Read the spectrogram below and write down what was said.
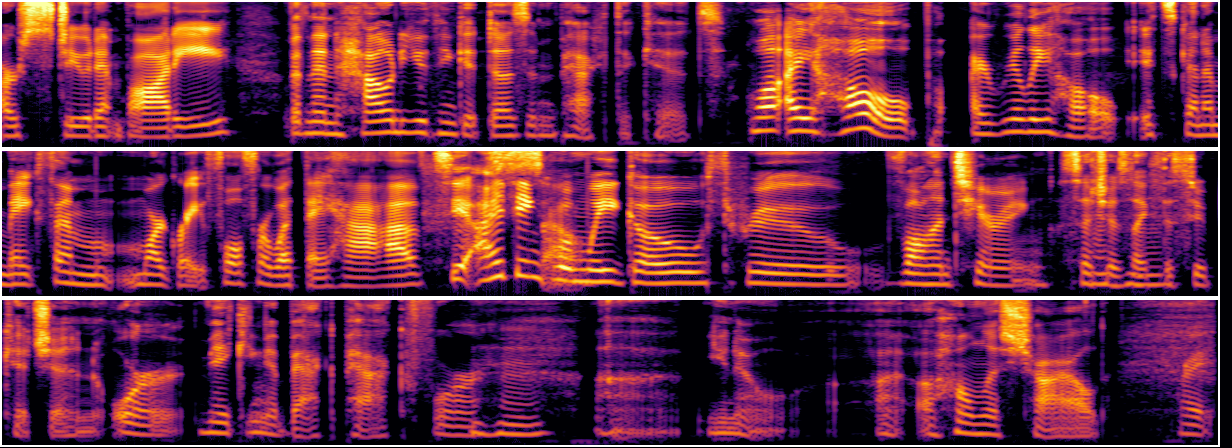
our student body. But then, how do you think it does impact the kids? Well, I hope, I really hope it's going to make them more grateful for what they have. See, I think So- when we go through volunteering, such as Mm-hmm. like the soup kitchen or making a backpack for, Mm-hmm. uh, you know, a, a homeless child, Right.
